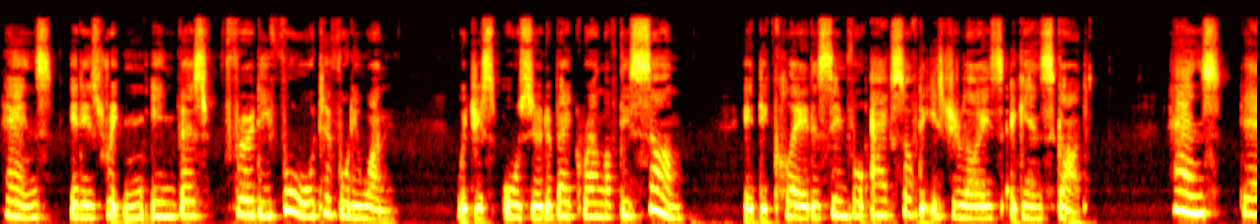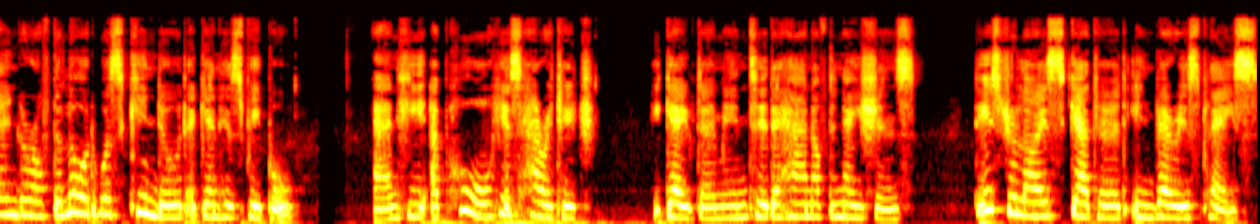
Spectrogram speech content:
Hence, it is written in verse 34 to 41, which is also the background of this psalm. It declared the sinful acts of the Israelites against God. Hence, the anger of the Lord was kindled against his people and he abhorred his heritage. He gave them into the hand of the nations. The Israelites scattered in various places.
